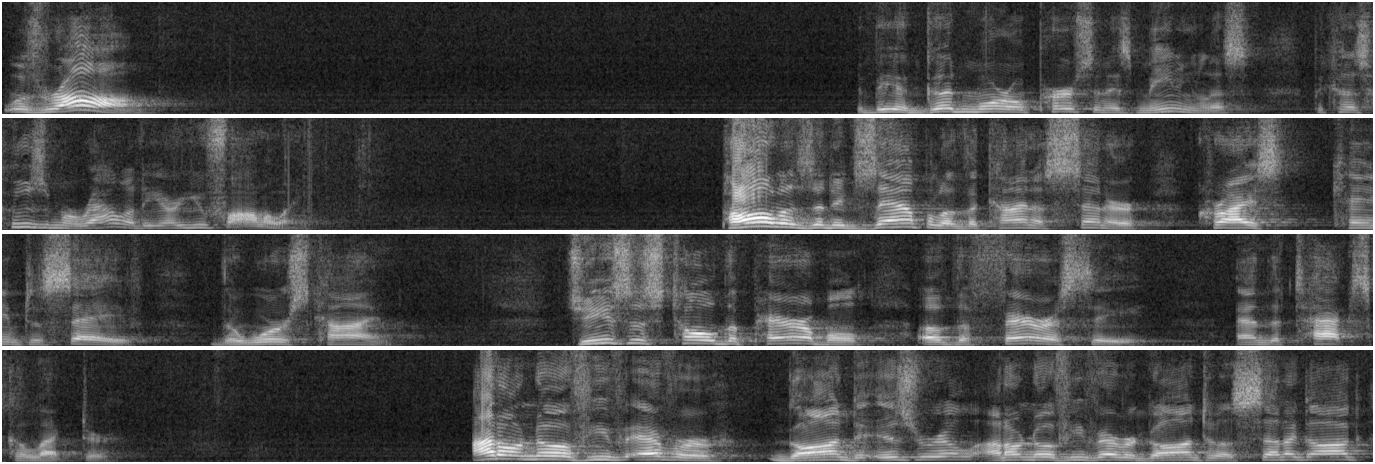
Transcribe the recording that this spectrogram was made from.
was wrong. To be a good moral person is meaningless because whose morality are you following? Paul is an example of the kind of sinner Christ came to save, the worst kind. Jesus told the parable of the Pharisee and the tax collector. I don't know if you've ever gone to Israel. I don't know if you've ever gone to a synagogue.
